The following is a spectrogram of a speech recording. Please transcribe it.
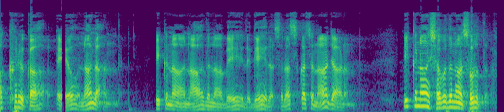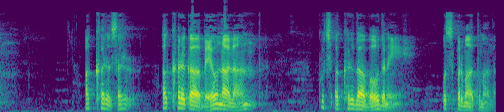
ਅੱਖਰ ਕਾ ਭਇਓ ਨਾ ਲਹੰਦ। ਇਕ ਨਾ ਨਾਦ ਨਾ ਵੇਦ ਗੇ ਰਸ ਰਸ ਕਸ ਨਾ ਜਾਣੰਦ। ਇਕ ਨਾ ਸ਼ਬਦ ਨਾ ਸੁਰਤ। ਅੱਖਰ ਸਰ, ਅੱਖਰ ਕਾ ਭਇਓ ਨਾ ਲਹੰਦ। ਕੁਛ ਅੱਖਰ ਦਾ ਬੋਧ ਨਹੀਂ ਉਸ ਪਰਮਾਤਮਾ ਦਾ।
